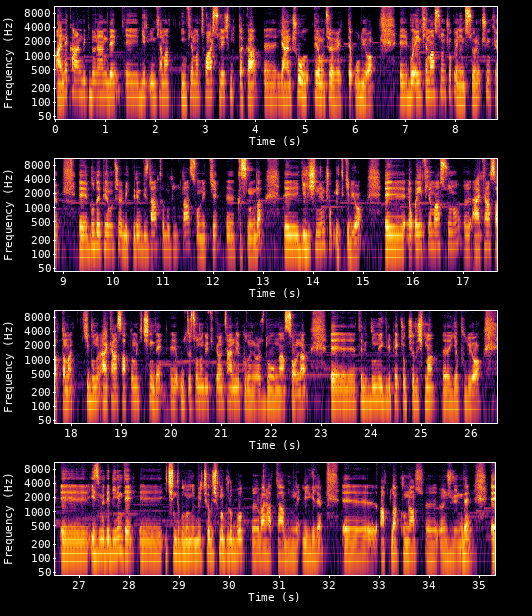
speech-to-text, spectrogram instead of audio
anne karnındaki dönemde e, bir inflamat, inflamatuar süreç mutlaka e, yani çoğu prematür bebekte oluyor. E, bu enflamasyonu çok önemsiyorum çünkü e, bu da prematür bebeklerin bizden tabi olduktan sonraki e, kısmında e, gelişimlerini çok etkiliyor. E, o enflamasyonu e, erken saptamak ki bunu erken saptamak için de e, ultrasonografik yöntemleri kullanıyoruz doğumdan sonra. E, tabii bununla ilgili pek çok çalışma e, yapılıyor. E, İzmir'de benim de e, içinde bulunduğum bir çalışma grubu e, var hatta bununla ilgili. E, Abdullah Kumral e, öncülüğünde. E,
